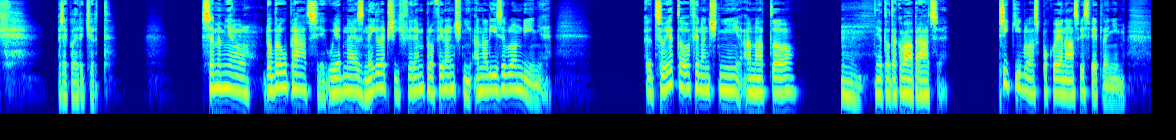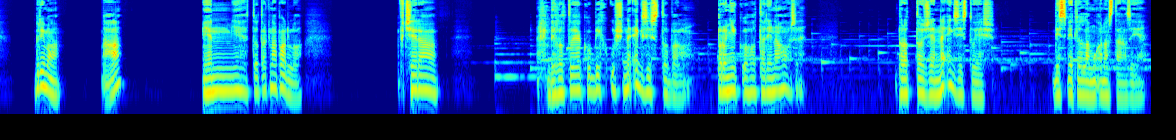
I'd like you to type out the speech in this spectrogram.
řekl Richard. Jsem měl dobrou práci u jedné z nejlepších firm pro finanční analýzy v Londýně. Co je to finanční anato? Hmm, je to taková práce. Přikývla spokojená s vysvětlením. Brima. A? Jen mě to tak napadlo. Včera bylo to, jako bych už neexistoval pro nikoho tady nahoře. Protože neexistuješ, vysvětlila mu Anastázie.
